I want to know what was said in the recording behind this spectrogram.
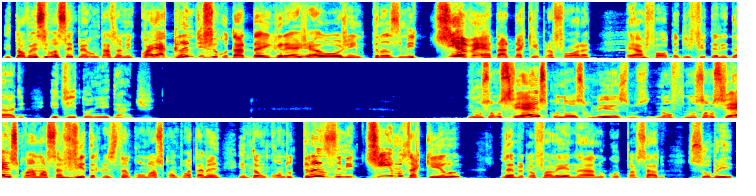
E talvez se você perguntasse para mim qual é a grande dificuldade da igreja hoje em transmitir a verdade daqui para fora, é a falta de fidelidade e de idoneidade. Não somos fiéis conosco mesmos, não, não somos fiéis com a nossa vida cristã, com o nosso comportamento. Então, quando transmitimos aquilo, lembra que eu falei na, no culto passado sobre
